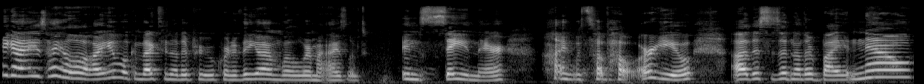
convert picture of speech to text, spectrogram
Hey guys, hi, hello, how are you? Welcome back to another pre-recorded video. I'm well where my eyes looked insane there. Hi, what's up, how are you? Uh, this is another buy it now.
